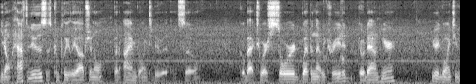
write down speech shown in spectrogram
You don't have to do this, it's completely optional, but I am going to do it. So go back to our sword weapon that we created, go down here. You're going to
